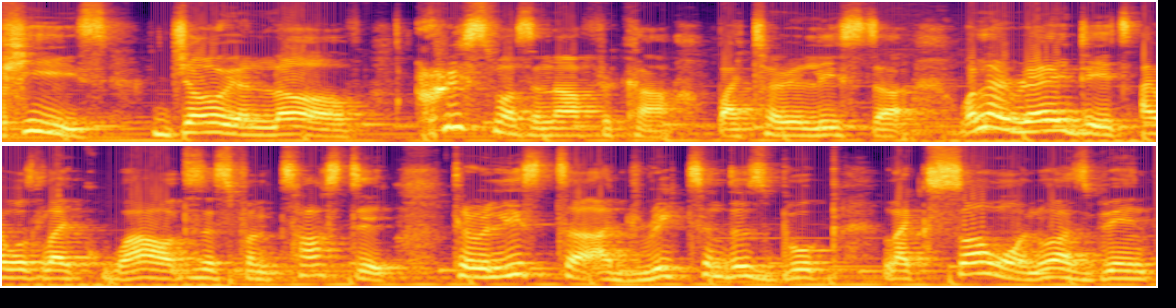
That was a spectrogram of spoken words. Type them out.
Peace, Joy and Love, Christmas in Africa by Terry Lister. When I read it, I was like, wow, this is fantastic. Terry Lister had written this book like someone who has been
